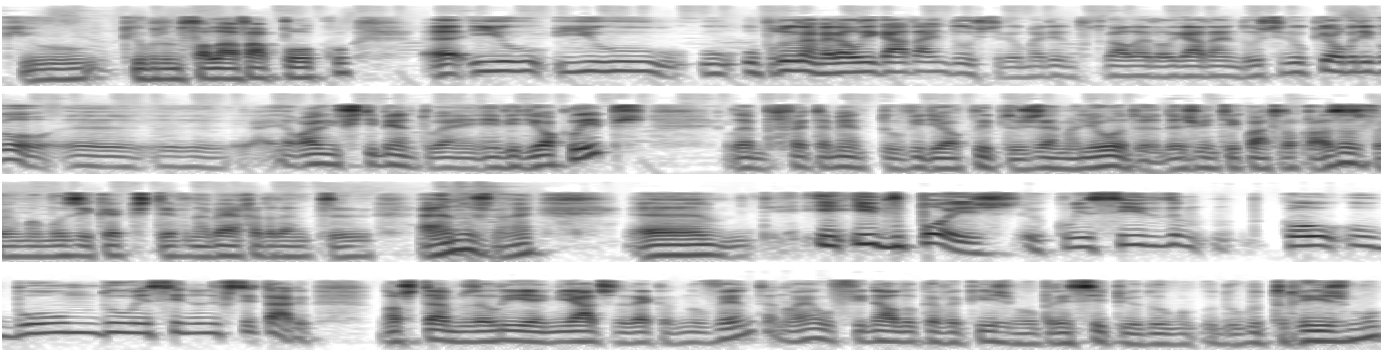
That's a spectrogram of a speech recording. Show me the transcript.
que o, que o Bruno falava há pouco, uh, e, o, e o, o, o, programa era ligado à indústria, o Made in Portugal era ligado à indústria, o que obrigou uh, uh, ao investimento em, em videoclipes. lembro perfeitamente do videoclipe do José Malhou, das 24 Rosas, foi uma música que esteve na berra durante anos, não é? E, e, depois coincide com o boom do ensino universitário. Nós estamos ali em meados da década de 90, não é? O final do cavaquismo, o princípio do, do guterrismo,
